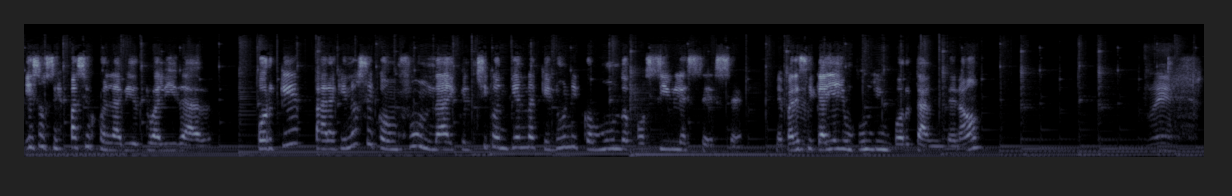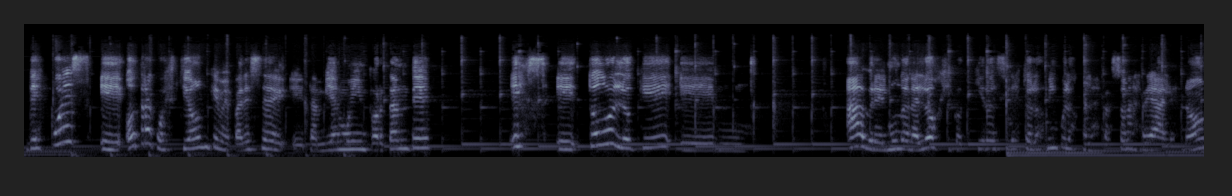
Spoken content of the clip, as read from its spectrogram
esos espacios con la virtualidad. ¿Por qué? Para que no se confunda y que el chico entienda que el único mundo posible es ese. Me parece que ahí hay un punto importante, ¿no? Después, eh, otra cuestión que me parece eh, también muy importante es eh, todo lo que abre el mundo analógico, quiero decir esto, los vínculos con las personas reales, ¿no?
